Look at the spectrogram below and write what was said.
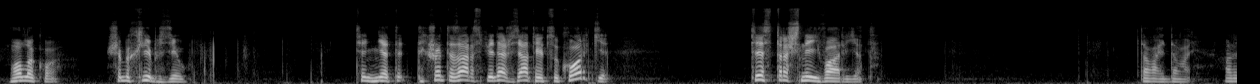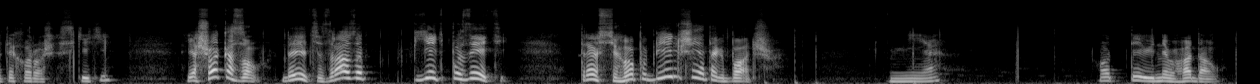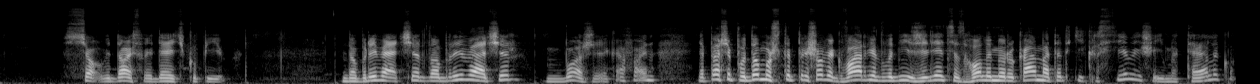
Молоко. Щоб хліб з'їв. Ти ні, ти, якщо ти зараз підеш взяти цукорки, ти страшний вар'ят. Давай, давай. Але ти хороший. Скільки? Я що казав? Дивіться, зразу п'ять позицій. Треба всього побільше, я так бачу. Ні. От ти і не вгадав. Все, віддай свої 9 копійок. Добрий вечір, добрий вечір. Боже, яка файна. Я перше подумав, що ти прийшов як вар'ят в одній жилетці з голими руками, а ти такий красивий, ще й метелику.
